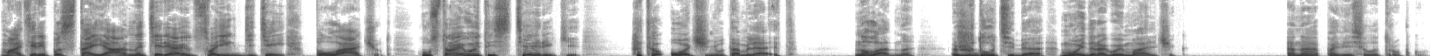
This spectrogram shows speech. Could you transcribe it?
Матери постоянно теряют своих детей, плачут, устраивают истерики. Это очень утомляет. Ну ладно, жду тебя, мой дорогой мальчик. Она повесила трубку.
